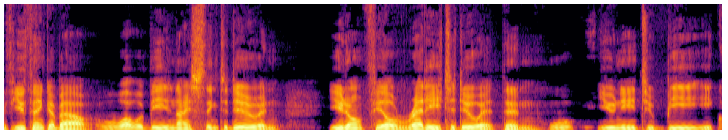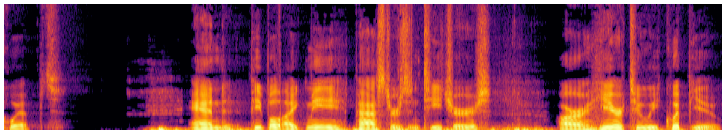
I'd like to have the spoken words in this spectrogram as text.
If you think about what would be a nice thing to do, and you don't feel ready to do it, then you need to be equipped. And people like me, pastors and teachers, are here to equip you.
